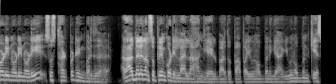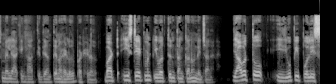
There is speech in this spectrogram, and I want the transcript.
ನೋಡಿ ನೋಡಿ ನೋಡಿ ಸುಸ್ತು ಹಟ್ಬಿಟ್ಟು ಹಿಂಗ್ ಬರ್ದಿದ್ದಾರೆ ಅದಾದ್ಮೇಲೆ ನಮ್ ಸುಪ್ರೀಂ ಕೋರ್ಟ್ ಇಲ್ಲ ಇಲ್ಲ, ಹಂಗೆ ಹೇಳ್ಬಾರ್ದು, ಪಾಪ ಇವನೊಬ್ಬನಿಗೆ ಆಗಿ ಇವನೊಬ್ಬನ ಕೇಸ್ ಮೇಲೆ ಯಾಕೆ ಹಿಂಗ್ ಅಂತ ಅಂತೇನೋ ಹೇಳುದು ಬಟ್ ಹೇಳುದು. ಬಟ್ ಈ ಸ್ಟೇಟ್ಮೆಂಟ್ ಇವತ್ತಿನ ತನಕನೂ ನಿಜಾನೇ ಯಾವತ್ತು ಈ ಯು ಪಿ ಪೊಲೀಸ್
